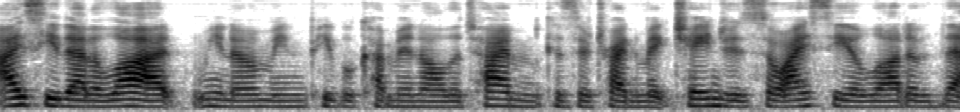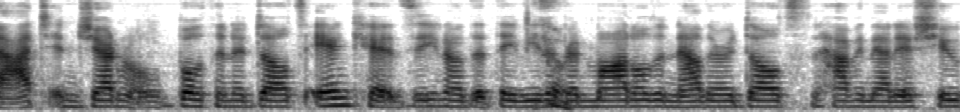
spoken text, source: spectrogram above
i see that a lot you know i mean people come in all the time because they're trying to make changes so i see a lot of that in general both in adults and kids you know that they've either Yeah. been modeled and now they're adults and having that issue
